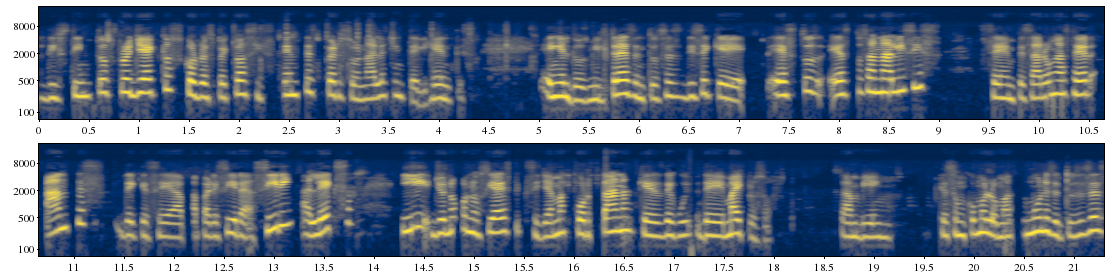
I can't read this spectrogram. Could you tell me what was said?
distintos proyectos con respecto a asistentes personales inteligentes en el 2003. Entonces dice que estos, estos análisis se empezaron a hacer antes de que se apareciera Siri, Alexa, y yo no conocía este que se llama Cortana, que es de, de Microsoft también que son como lo más comunes. Entonces, es,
